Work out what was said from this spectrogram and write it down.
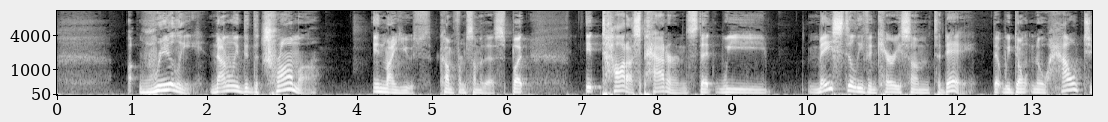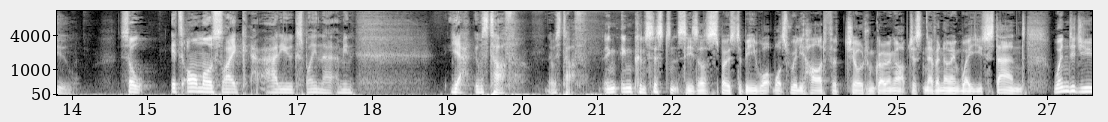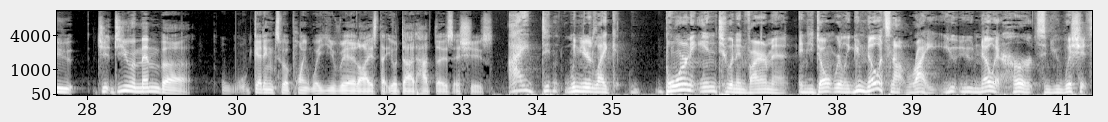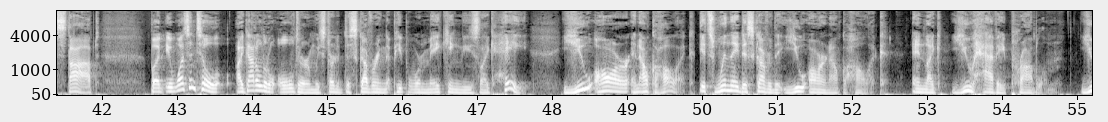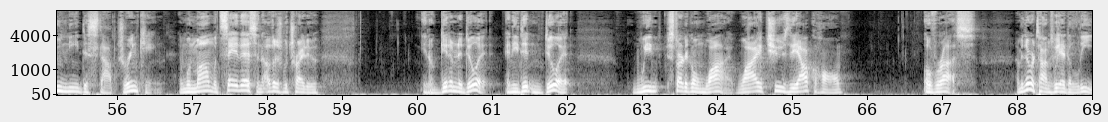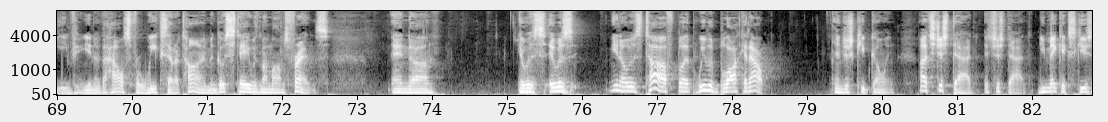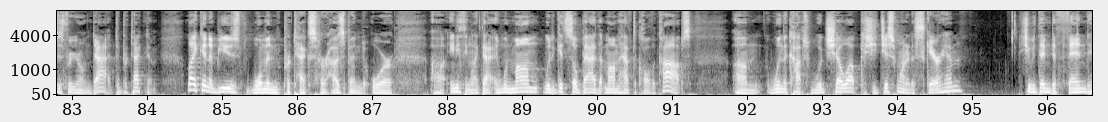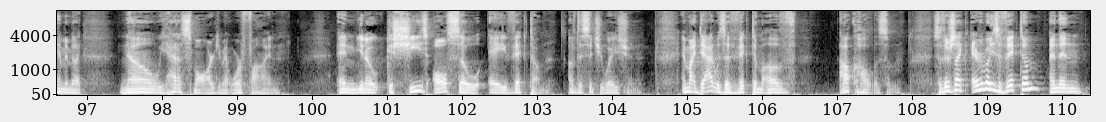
Really, not only did the trauma in my youth come from some of this, but it taught us patterns that we may still even carry some today that we don't know how to. So it's almost like, how do you explain that? I mean, yeah, it was tough. It was tough. In- inconsistencies are supposed to be what, what's really hard for children growing up, just never knowing where you stand. When did you, do, do you remember getting to a point where you realized that your dad had those issues? I didn't, when you're like born into an environment and you don't really you know it's not right. You you know it hurts and you wish it stopped. But it wasn't until I got a little older and we started discovering that people were making these like, hey, you are an alcoholic. It's when they discover that you are an alcoholic and like you have a problem. You need to stop drinking. And when mom would say this and others would try to, you know, get him to do it and he didn't do it, we started going, why? Why choose the alcohol over us? I mean, there were times we had to leave, you know, the house for weeks at a time and go stay with my mom's friends. And, uh, it was, it was, you know, it was tough, but we would block it out and just keep going. Uh, it's just dad. It's just dad. You make excuses for your own dad to protect him, like an abused woman protects her husband or uh, anything like that. And when mom would get so bad that mom have to call the cops, um, when the cops would show up because she just wanted to scare him, she would then defend him and be like, "No, we had a small argument. We're fine." And you know, because she's also a victim of the situation, and my dad was a victim of alcoholism. So there's like everybody's a victim, and then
